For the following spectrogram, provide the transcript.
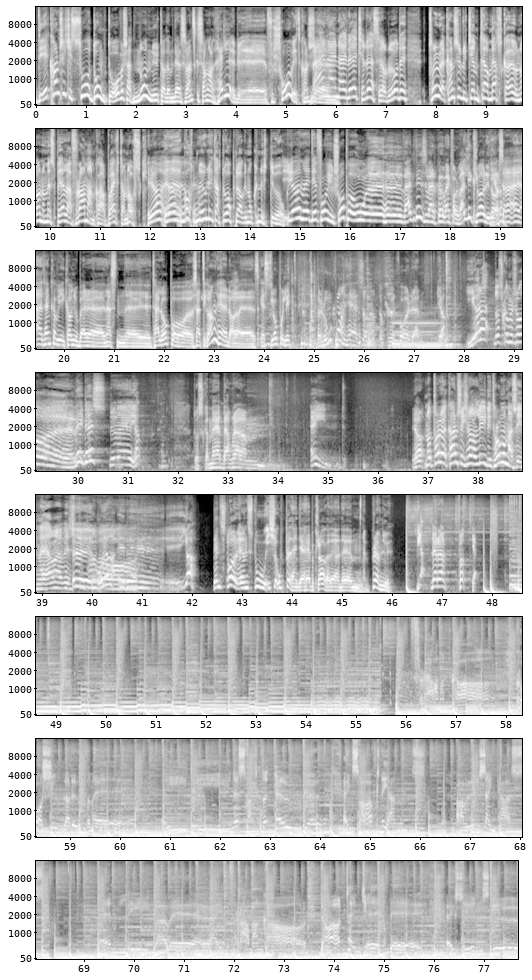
Det er kanskje ikke så dumt å oversette noen ut av de der svenske sangene heller, eh, for så vidt, kanskje. Nei, nei, nei, det er ikke det, ser du. Og det tror jeg kanskje du kommer til å merke òg nå når vi spiller fremmedkar på ekte norsk. Ja, det er ja, godt ja. mulig at du oppdager noe nytt, du òg. Ja, nei, det får vi jo se på. Uh, Vegdes virker i hvert fall veldig klar i dag, Ja da. så jeg, jeg tenker vi kan jo bare nesten uh, telle opp og sette i gang her, da. Eh, Skal jeg slå på litt romklang her, sånn at dere får eh, Ja. Ja da, da skal vi se. eh, Vigdis, du er Ja. Da skal vi bare um, En Ja, nå tror jeg kanskje ikke det er lyd i trommemaskinen her. Hvis du Eh, prøver å ja, er det eh, Ja! Den, står, den sto ikke oppe, den der. Jeg beklager det. det prøv nå. Ja, der er flott. Ja. Skjuler du for meg. I dine svarte øyne en svak nyans av lys en plass. Men likevel en framankar, da tenker jeg om deg. Jeg syns du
